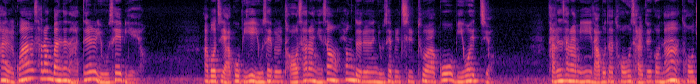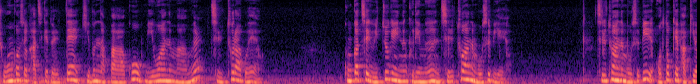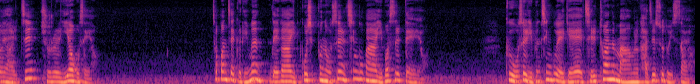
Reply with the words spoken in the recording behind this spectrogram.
팔과 사랑받는 아들 요셉이에요. 아버지 야곱이 요셉을 더 사랑해서 형들은 요셉을 질투하고 미워했지요. 다른 사람이 나보다 더 잘 되거나 더 좋은 것을 가지게 될 때 기분 나빠하고 미워하는 마음을 질투라고 해요. 공과책 위쪽에 있는 그림은 질투하는 모습이에요. 질투하는 모습이 어떻게 바뀌어야 할지 줄을 이어보세요. 첫 번째 그림은 내가 입고 싶은 옷을 친구가 입었을 때예요. 그 옷을 입은 친구에게 질투하는 마음을 가질 수도 있어요.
